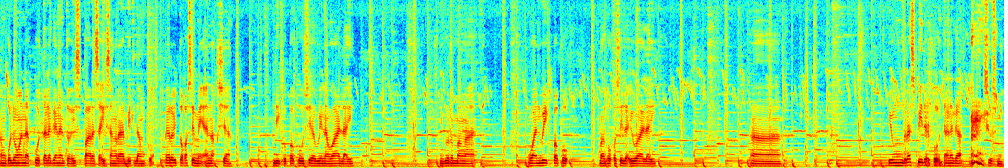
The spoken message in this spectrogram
ang kulungan na po talaga nito is para sa isang rabbit lang po. Pero ito kasi may anak siya. Hindi ko pa po siya winawalay. Siguro mga one week pa po bago ko sila iwalay. Ah yung grass feeder po talaga excuse me.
